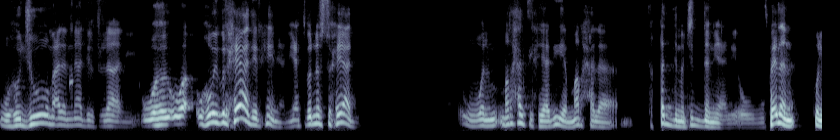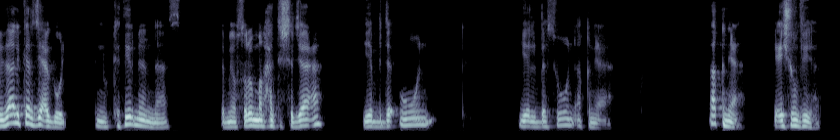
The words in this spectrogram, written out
وهجوم على النادي الفلاني. وهو يقول حيادي الحين يعني يعتبر نفسه حيادي. والمرحلة الحيادية مرحلة متقدمة جدا يعني. وفعلا ولذلك أرجع أقول إنه كثير من الناس لما يوصلون مرحلة الشجاعة يبدأون يلبسون أقنعة. أقنعة يعيشون فيها.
